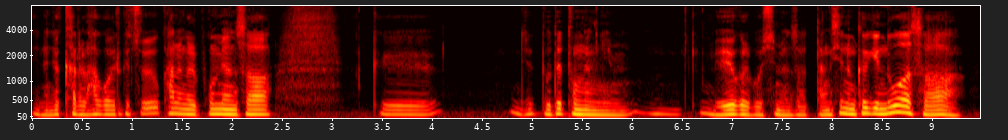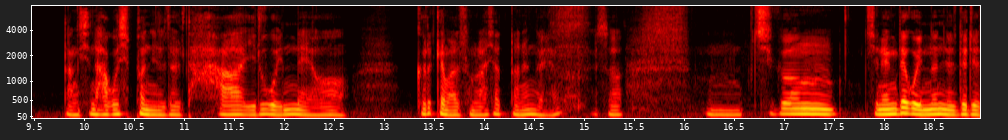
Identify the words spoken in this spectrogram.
이런 역할을 하고 이렇게 쭉 하는 걸 보면서 그 이제 노 대통령님 묘역을 보시면서 당신은 거기 누워서 당신 하고 싶은 일들 다 이루고 있네요. 그렇게 말씀을 하셨다는 거예요. 그래서 음, 지금 진행되고 있는 일들이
